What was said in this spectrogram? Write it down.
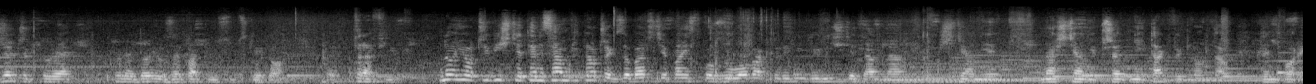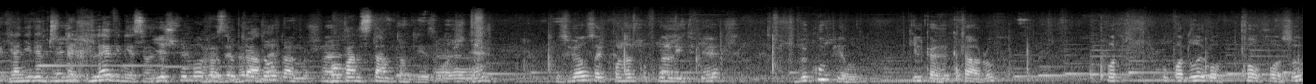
rzeczy, które, które do Józefa Piłsudskiego e, trafiły. No i oczywiście ten sam widoczek, zobaczcie Państwo z Ułowa, który widzieliście tam na ścianie, na ścianie przedniej, tak wyglądał ten dworek. Ja nie wiem, czy te chlewnie są już jeśli tutaj rozebrane, dodam, bo Pan stamtąd jest właśnie. Związek Polaków na Litwie wykupił kilka hektarów od upadłego kołchozu,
